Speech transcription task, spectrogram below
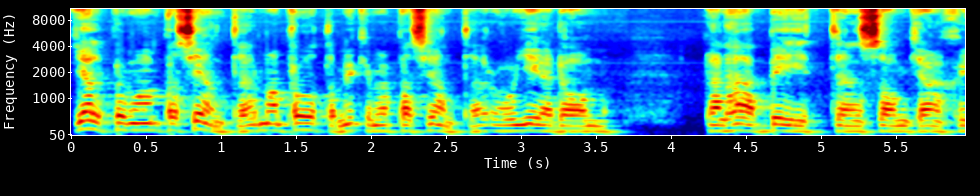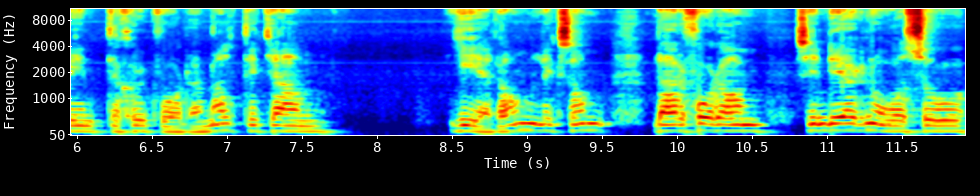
hjälper man patienter. Man pratar mycket med patienter och ger dem den här biten som kanske inte sjukvården alltid kan ge dem. Liksom. Där får de sin diagnos och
